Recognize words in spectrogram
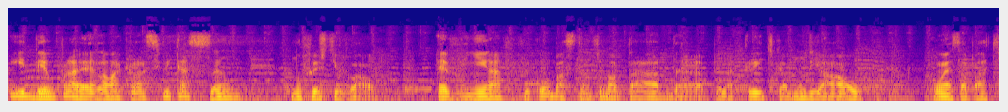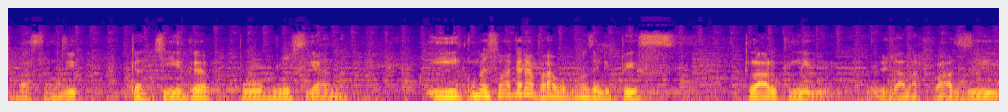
e deu para ela uma classificação no festival. Evinha ficou bastante notada pela crítica mundial com essa participação de Cantiga por Luciana e começou a gravar alguns LPs. Claro que já na fase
